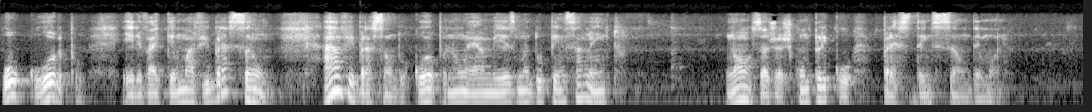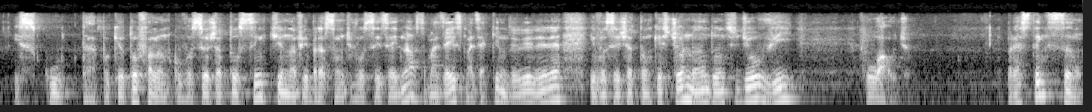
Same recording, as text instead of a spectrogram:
O corpo, ele vai ter uma vibração. A vibração do corpo não é a mesma do pensamento. Nossa, Jorge, complicou. Presta atenção, demônio. Escuta, porque eu estou falando com você, eu já estou sentindo a vibração de vocês aí. Nossa, mas é isso, mas é aquilo. E vocês já estão questionando antes de ouvir o áudio. Presta atenção.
